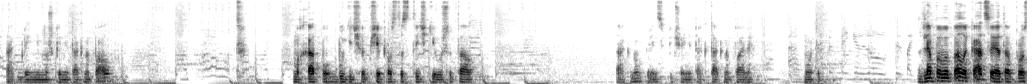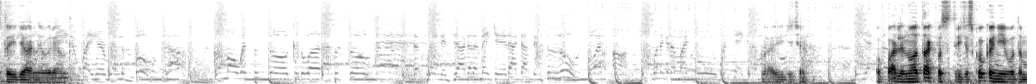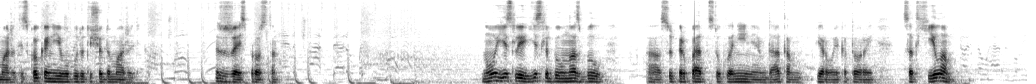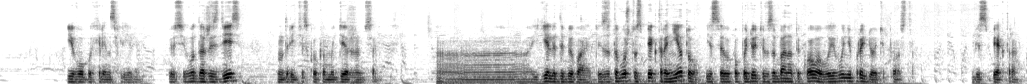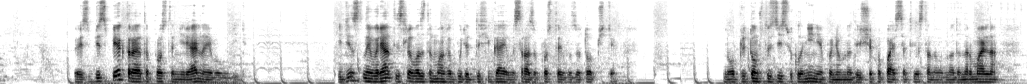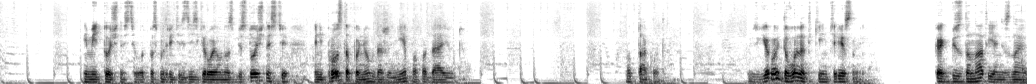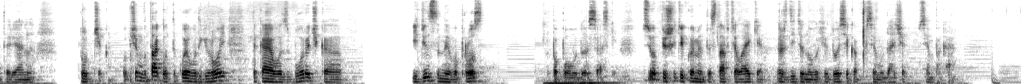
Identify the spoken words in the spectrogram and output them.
Так, блин, немножко не так напал. Махат Бугич вообще просто стычки ушатал. Так, ну, в принципе, что не так. Так, напали. Смотрим. Для PvP локации это просто идеальный вариант. Да, видите. Попали. Ну а так, посмотрите, сколько они его дамажат. И сколько они его будут еще дамажить. Жесть просто. Ну, если, если бы у нас был а, суперпэт с уклонением, да, там первый, который с отхилом, его бы хрен слили. То есть его даже здесь, смотрите, сколько мы держимся. А, еле добивает. Из-за того, что спектра нету, если вы попадете в забана такого, вы его не пройдете просто. Без спектра. То есть без спектра это просто нереально его убить. Единственный вариант, если у вас дамага будет дофига, и вы сразу просто его затопчете. Но при том, что здесь уклонение, по нему надо еще попасть, соответственно, вам надо нормально иметь точности. Вот посмотрите, здесь герои у нас без точности, они просто по нем даже не попадают. Вот так вот. То есть герой довольно-таки интересный. Как без донат, я не знаю, это реально топчик. В общем, вот так вот, такой вот герой, такая вот сборочка. Единственный вопрос по поводу ССки. Все, пишите комменты, ставьте лайки, ждите новых видосиков. Всем удачи, всем пока.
